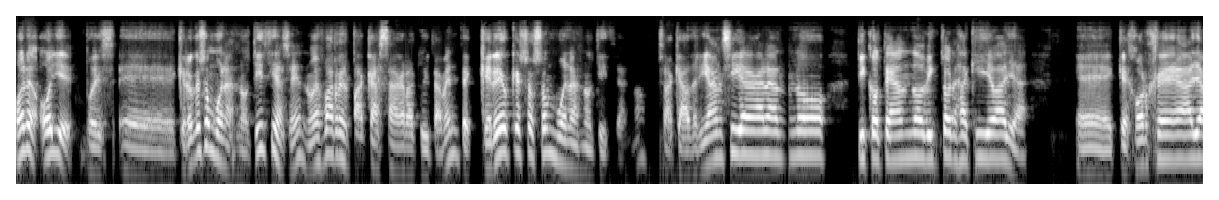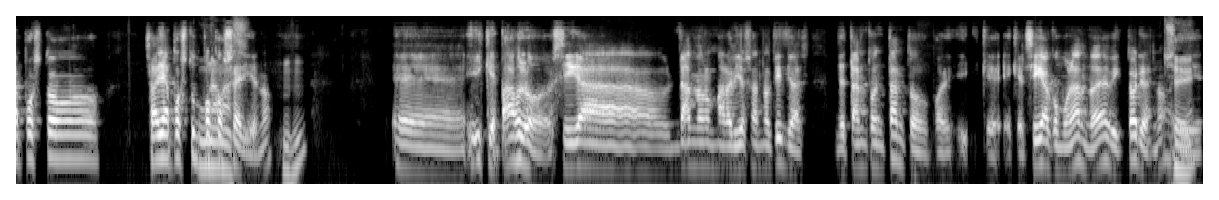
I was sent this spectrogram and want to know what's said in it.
Bueno, oye, pues eh, creo que son buenas noticias, ¿eh? No es barrer para casa gratuitamente. Creo que eso son buenas noticias, ¿no? O sea, que Adrián siga ganando, picoteando victorias aquí y allá. Eh, que Jorge haya puesto, se haya puesto un Una poco más. serio, ¿no? Eh, y que Pablo siga dándonos maravillosas noticias de tanto en tanto, pues, y que, que siga acumulando ¿eh? victorias, ¿no? Sí. Y,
